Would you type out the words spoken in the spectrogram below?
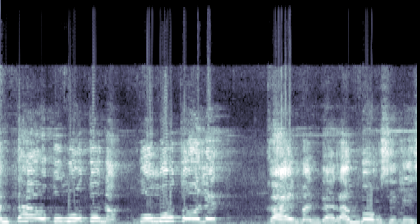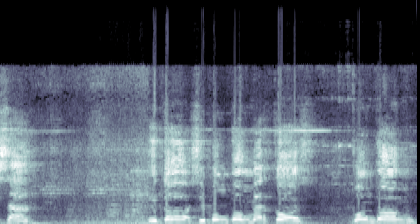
Ang tao bumuto na, bumuto ulit kay Mandarambong si Lisa. Ito, si Bongbong Marcos. Bongbong,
